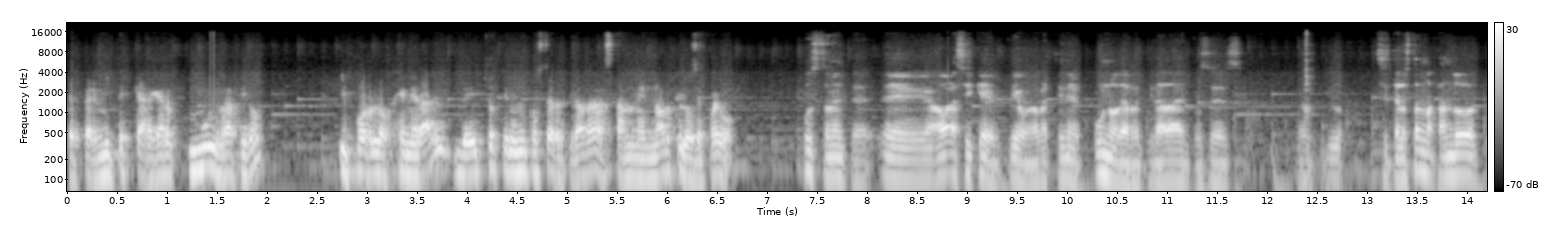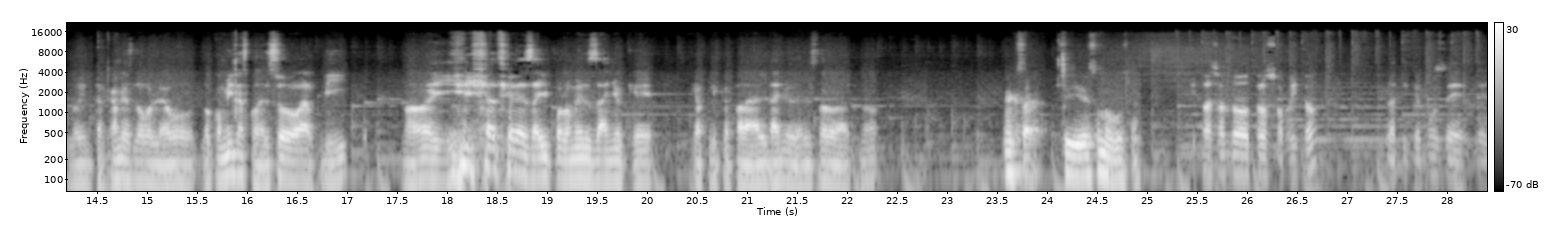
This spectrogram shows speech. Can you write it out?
Te permite cargar muy rápido y por lo general, de hecho, tiene un coste de retirada hasta menor que los de fuego. Justamente. Eh, ahora sí que, digo, a ver, tiene uno de retirada, entonces si te lo están matando, lo intercambias luego, luego, lo combinas con el Zoro Arc B, ¿no? Y ya tienes ahí por lo menos daño que, que aplica para el daño del Zoro Arc, ¿no? Exacto, sí, eso me gusta. Y pasando a otro zorrito, platiquemos de, de,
